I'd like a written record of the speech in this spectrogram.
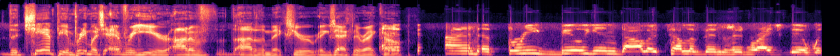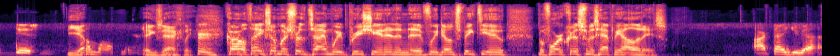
the champion pretty much every year out of out of the mix. You're exactly right, Carl. Signed a three billion dollar television rights deal with Disney. Yep. Come on, man. Exactly. Carl, thanks so much for the time. We appreciate it. And if we don't speak to you before Christmas, happy holidays. All right, thank you guys.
